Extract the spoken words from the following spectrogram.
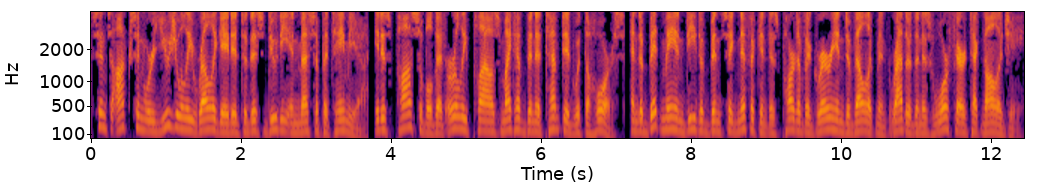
Since oxen were usually relegated to this duty in Mesopotamia, it is possible that early plows might have been attempted with the horse, and a bit may indeed have been significant as part of agrarian development rather than as warfare technology.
